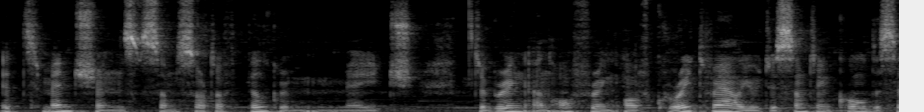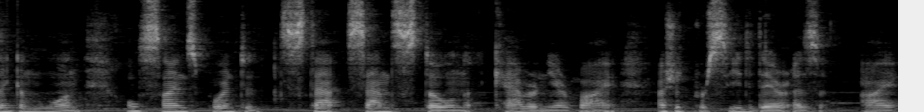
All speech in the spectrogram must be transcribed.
It mentions some sort of pilgrimage to bring an offering of great value to something called the Second One. All signs point to sandstone cavern nearby. I should proceed there as I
